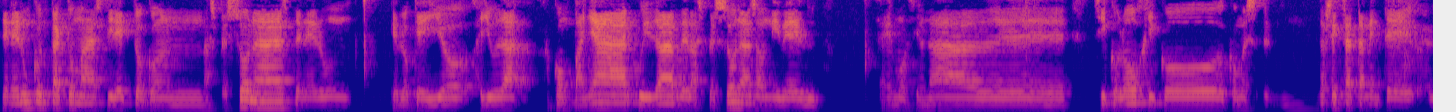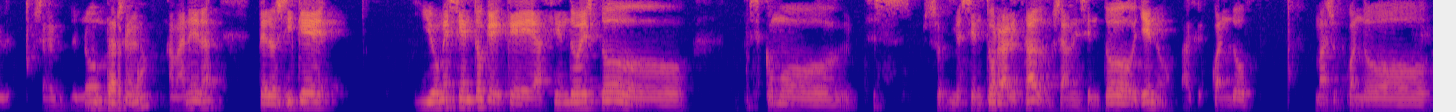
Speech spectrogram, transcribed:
tener un contacto más directo con las personas, tener un, que lo que yo ayuda a acompañar, cuidar de las personas a un nivel emocional, eh, psicológico, como es, no sé exactamente el, nombre, la manera, pero sí que yo me siento que, haciendo esto es como me siento realizado, o sea, me siento lleno. Cuando más cuando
